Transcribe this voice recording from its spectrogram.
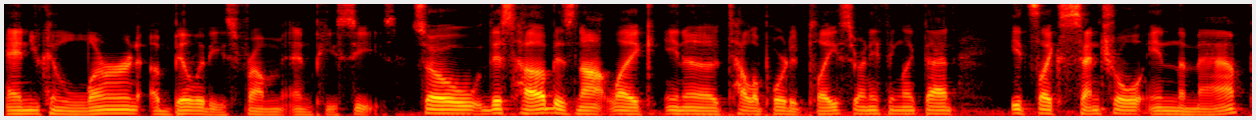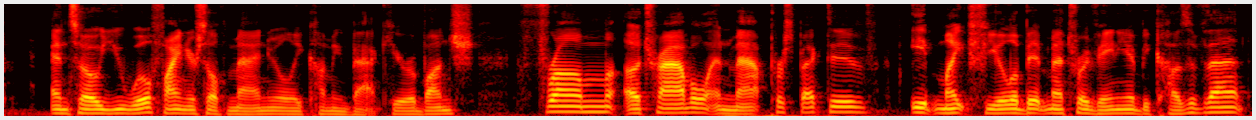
and you can learn abilities from NPCs. So this hub is not like in a teleported place or anything like that. It's like central in the map. And so you will find yourself manually coming back here a bunch. From a travel and map perspective, it might feel a bit Metroidvania because of that,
